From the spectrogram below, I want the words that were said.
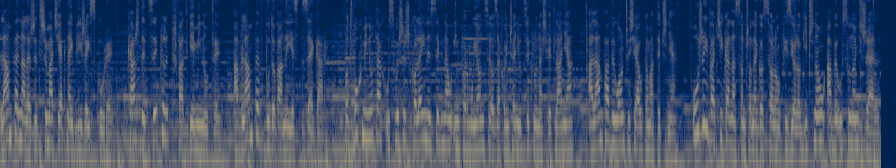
Lampę należy trzymać jak najbliżej skóry. Każdy cykl trwa dwie minuty, a w lampę wbudowany jest zegar. Po dwóch minutach usłyszysz kolejny sygnał informujący o zakończeniu cyklu naświetlania, a lampa wyłączy się automatycznie. Użyj wacika nasączonego solą fizjologiczną, aby usunąć żel.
